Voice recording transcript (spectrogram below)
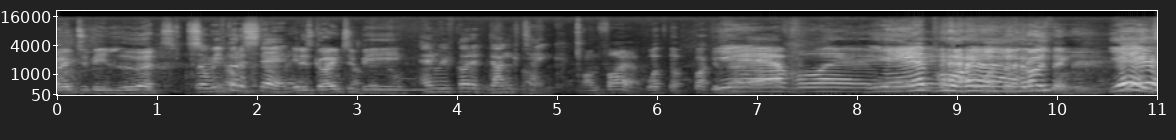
going to be lit. So we've got a stand, It is going to be. and we've got a dunk tank. On fire. What the fuck is that? Yeah, boy. Yeah, boy. What the throw thing? Yes!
